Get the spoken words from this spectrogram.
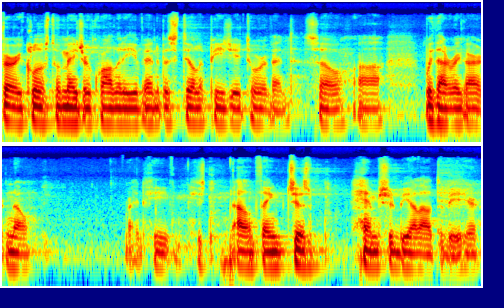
very close to a major quality event, but still a PGA Tour event. So, uh, with that regard, no. Right? He, he's. I don't think just him should be allowed to be here.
